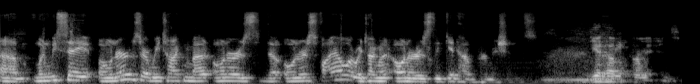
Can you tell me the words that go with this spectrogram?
Um, when we say owners, are we talking about owners, the owners file, or are we talking about owners, the GitHub permissions? GitHub permissions.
